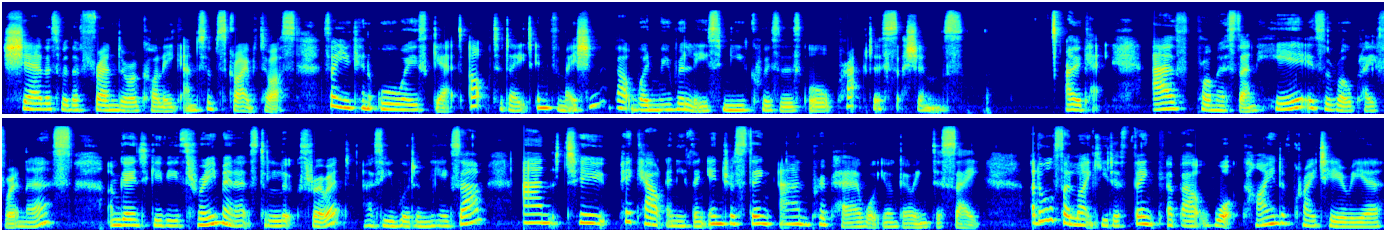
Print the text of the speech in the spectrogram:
share this with a friend or a colleague, and subscribe to us so you can always get up to date information about when we release new quizzes or practice sessions. Okay, as promised, then, here is the role play for a nurse. I'm going to give you three minutes to look through it as you would in the exam and to pick out anything interesting and prepare what you're going to say. I'd also like you to think about what kind of criteria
